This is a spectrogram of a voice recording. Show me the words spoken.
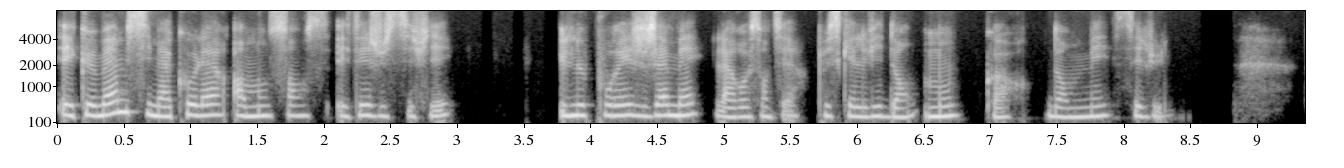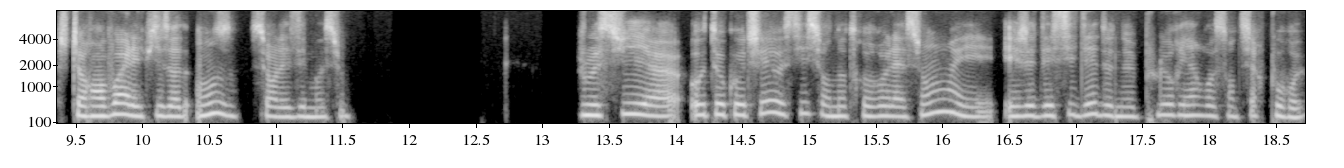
Et que même si ma colère, en mon sens, était justifiée, il ne pourrait jamais la ressentir puisqu'elle vit dans mon corps, dans mes cellules. Je te renvoie à l'épisode 11 sur les émotions. Je me suis euh, auto-coachée aussi sur notre relation et, j'ai décidé de ne plus rien ressentir pour eux.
